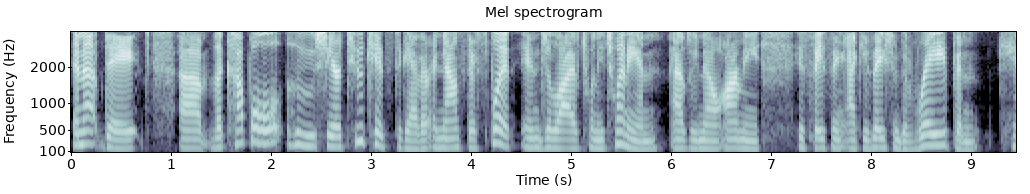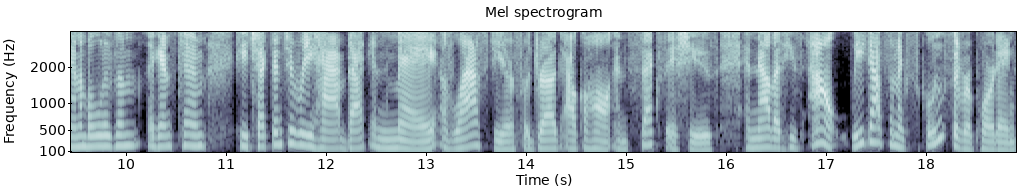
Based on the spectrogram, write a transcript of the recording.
an update. Um, the couple who share two kids together announced their split in July of 2020, and as we know, Armie is facing accusations of rape and cannibalism against him. He checked into rehab back in May of last year for drug, alcohol, and sex issues. And now that he's out, we got some exclusive reporting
